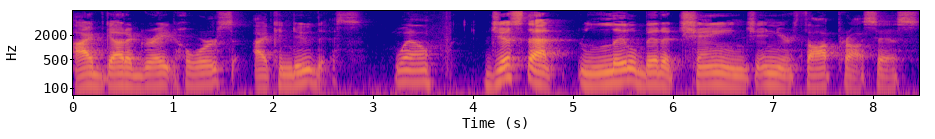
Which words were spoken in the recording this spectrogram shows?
I've got a great horse. I can do this. Well, just that little bit of change in your thought process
